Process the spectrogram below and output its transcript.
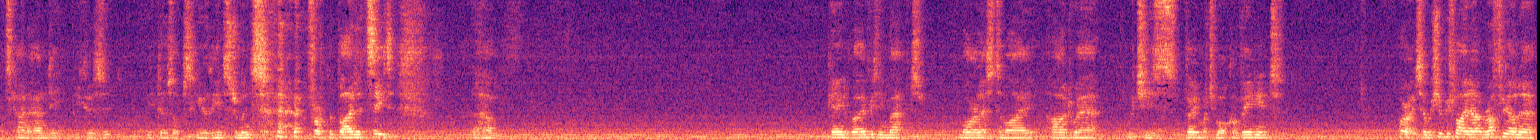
It's kind of handy because it it does obscure the instruments from the pilot seat. Um, again, I've got everything mapped more or less to my hardware, which is very much more convenient. Alright, so we should be flying out roughly on a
